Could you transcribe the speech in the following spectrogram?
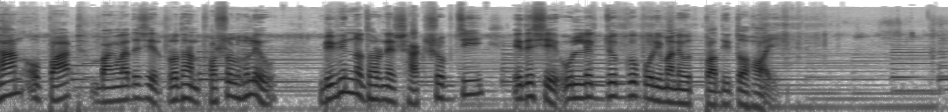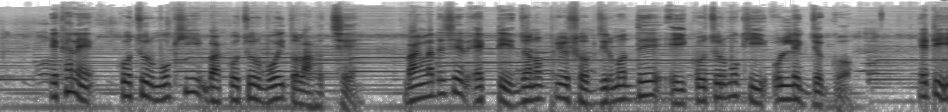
ধান ও পাট বাংলাদেশের প্রধান ফসল হলেও বিভিন্ন ধরনের শাকসবজি এদেশে উল্লেখযোগ্য পরিমাণে উৎপাদিত হয়। এখানে কচুর মুখী বা কচুর বই তোলা হচ্ছে। বাংলাদেশের একটি জনপ্রিয় সবজির মধ্যে এই কচুরমুখী উল্লেখযোগ্য। এটি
